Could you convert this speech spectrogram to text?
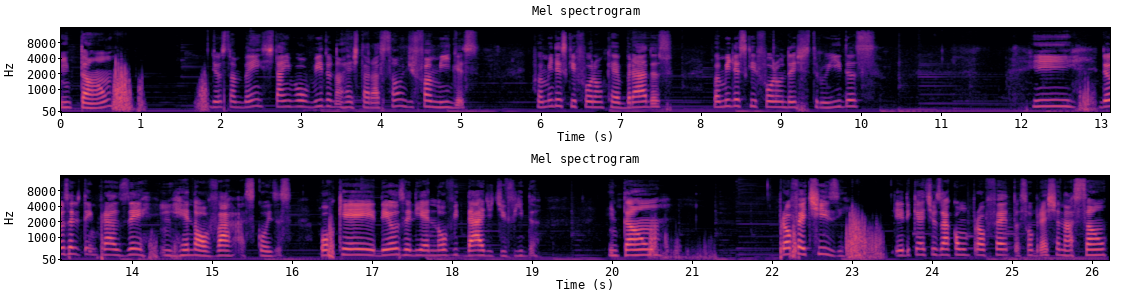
Então, Deus também está envolvido na restauração de famílias. Famílias que foram quebradas, famílias que foram destruídas. E Deus ele tem prazer em renovar as coisas, porque Deus ele é novidade de vida. Então, profetize. Ele quer te usar como profeta sobre esta nação,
